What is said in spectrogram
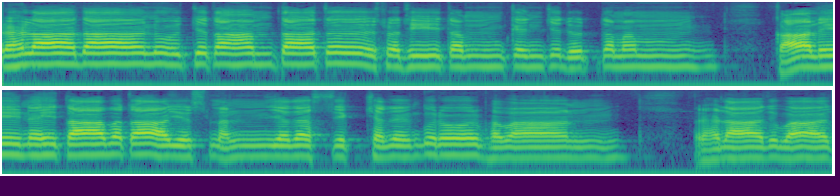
प्रह्लादानुच्यतां तात स्वधीतं किञ्चिदुत्तमं काले नैतावतायुष्मन् यदशिक्षद गुरोर्भवान् प्रह्लादुवाच,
